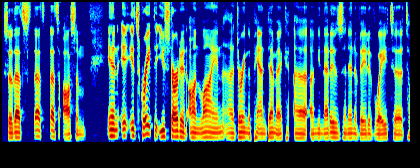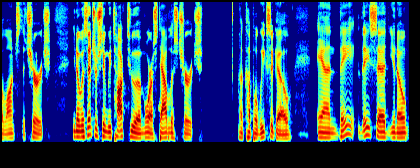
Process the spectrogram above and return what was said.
so that's that's that's awesome and it, it's great that you started online uh, during the pandemic. Uh, I mean, that is an innovative way to to launch the church. You know, it was interesting. We talked to a more established church a couple weeks ago, and they they said, you know,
